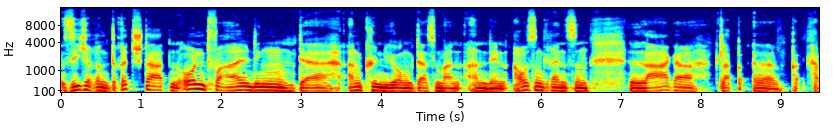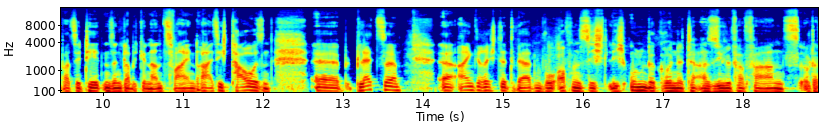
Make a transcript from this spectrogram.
sicheren Drittstaaten und vor allen Dingen der Ankündigung, dass man an den Außengrenzen Lagerkapazitäten sind, glaube ich, genannt 32.000 äh, Plätze äh, eingerichtet werden, wo offensichtlich unbegründete Asylverfahrens oder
